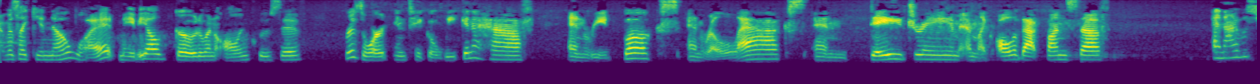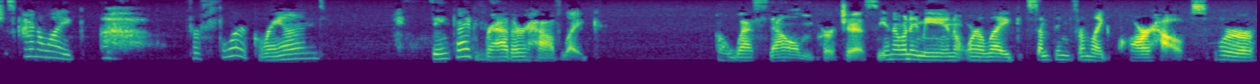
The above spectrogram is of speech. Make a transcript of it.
I was like, you know what? Maybe I'll go to an all inclusive resort and take a week and a half and read books and relax and daydream and like all of that fun stuff. And I was just kind of like, for four grand, I think I'd rather have like a West Elm purchase, you know what I mean? Or like something from like Arhaus. Or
